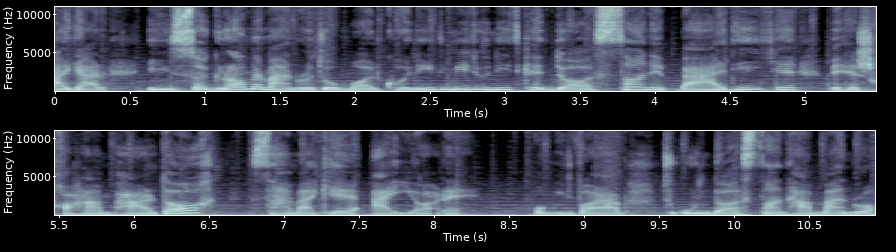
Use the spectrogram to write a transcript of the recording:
اگر اینستاگرام من رو دنبال کنید می‌دونید که داستان بعدی که بهش خواهم پرداخت سمک ایاره. امیدوارم تو اون داستان هم من رو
